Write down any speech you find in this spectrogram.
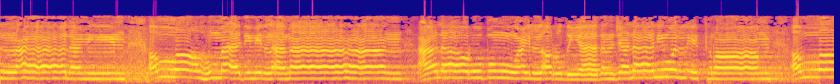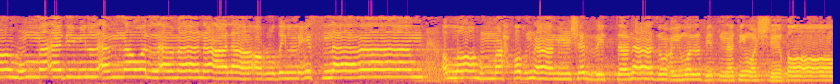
العالمين اللهم أدم الأمان الرحمن على ربوع الأرض يا ذا الجلال والإكرام. اللهم أدم الأمن والأمان على أرض الإسلام. اللهم احفظنا من شر التنازع والفتنة والشقاق.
